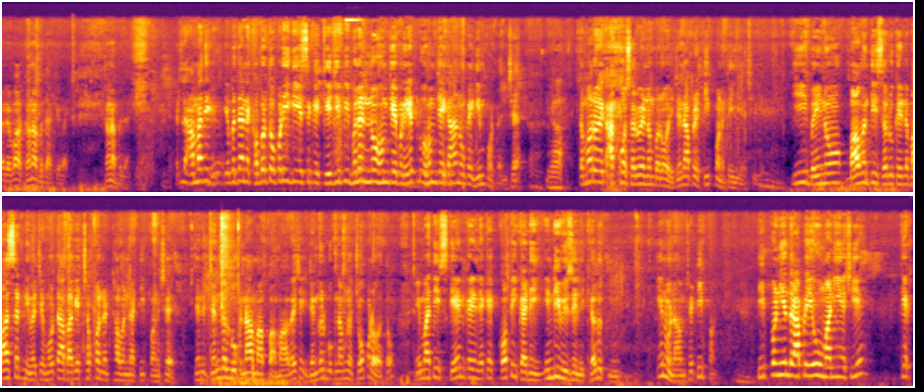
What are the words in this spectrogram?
અરે વાહ, ઘણા બધા કહેવાય. ઘણા બધા કહેવાય. એટલે આમાંથી એ બધાને ખબર તો પડી ગઈ હશે કે કેજીપી ભલે ન સમજાય પણ એટલું સમજાય કે આનું કંઈક ઇમ્પોર્ટન્ટ છે. તમારો એક આખો સર્વે નંબર હોય જેને આપણે ટીપણ કહીએ છીએ. એ બહેનો બાવનથી શરૂ કરીને બાસઠની વચ્ચે મોટા ભાગે છપ્પન અઠ્ઠાવનના ટીપણ છે જેને જંગલ બુક નામ આપવામાં આવે છે. જંગલ બુક નામનો ચોપડો હતો. એમાંથી સ્કેન કરીને કે એક કોપી કાઢી ઇન્ડિવિજ્યુઅલી ખેડૂતની. એનું નામ છે ટીપણ. ટીપણની અંદર આપણે એવું માનીએ છીએ કે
